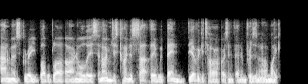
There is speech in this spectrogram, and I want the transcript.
Animus great blah blah blah and all this and I'm just kind of sat there with Ben the other guitarist in Venom Prison and I'm like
